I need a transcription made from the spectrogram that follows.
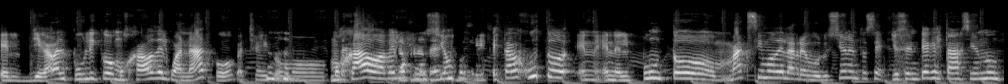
el, llegaba el público mojado del guanaco, ¿cachai? Como mojado a ver la función porque estaba justo en, en el punto máximo de la revolución, entonces yo sentía que estaba haciendo un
